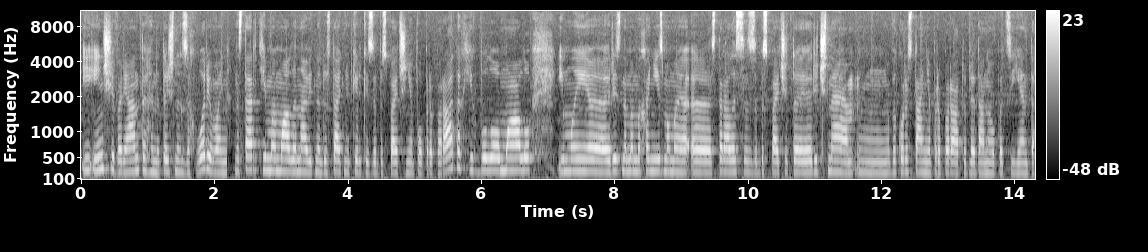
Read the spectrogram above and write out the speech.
і інші варіанти генетичних захворювань. На старті ми мали навіть недостатню кількість забезпечення по препаратах, їх було мало, і ми е, різними механізмами старалися забезпечити річне використання препарату для даного пацієнта.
